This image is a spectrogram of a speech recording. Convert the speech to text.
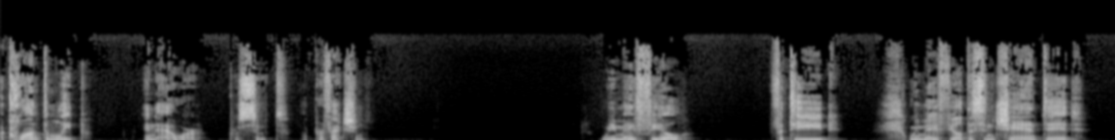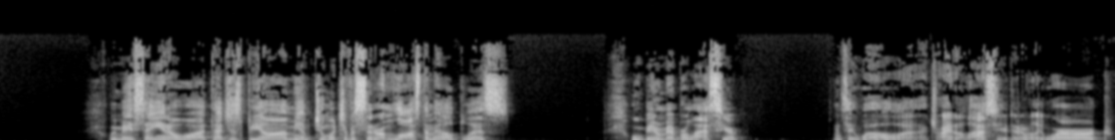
a quantum leap in our pursuit of perfection. We may feel fatigue, we may feel disenchanted. We may say, you know what? That's just beyond me. I'm too much of a sinner. I'm lost. I'm helpless. We may remember last year and say, well, uh, I tried it last year. It didn't really work.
